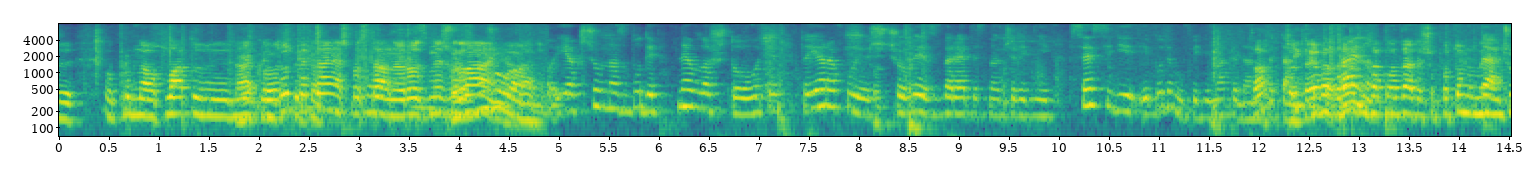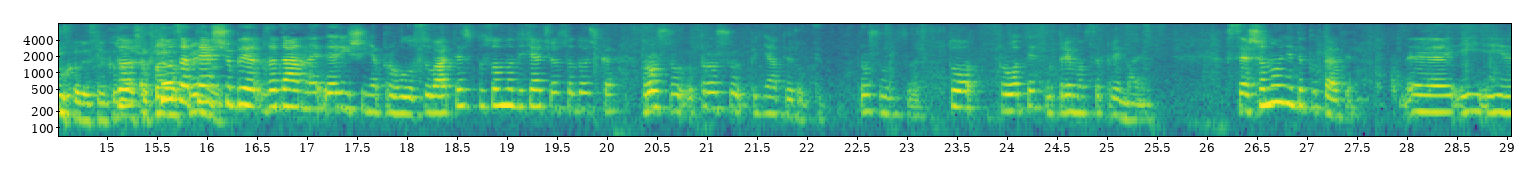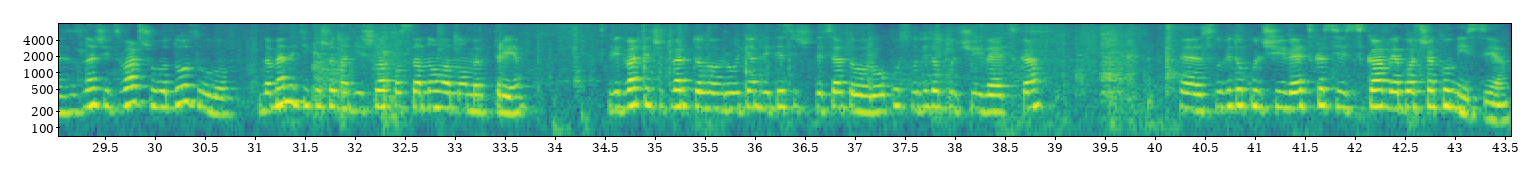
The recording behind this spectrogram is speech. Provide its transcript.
е, на оплату ніякої. Тут питання ж поставлено розмежування. Розмежування. Якщо в нас буде не влаштовувати, то я рахую, що ви зберетесь на очередній сесії і будемо піднімати дане Так, питання. то треба Правильно? зразу закладати, щоб потім ми Так. не чухалися. і То, казали, що хто за те, щоб за дане рішення проголосувати стосовно дитячого садочка, прошу, прошу підняти руки. Прошу голосувати. Хто проти, утримався, приймається. Все, шановні депутати, е, і, і, значить, з вашого дозволу до мене тільки що надійшла постанова номер 3 від 24 грудня 2010 року Слобідо Кульчуєвецька, е, Слобідо Кульчуєвецька сільська виборча комісія.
